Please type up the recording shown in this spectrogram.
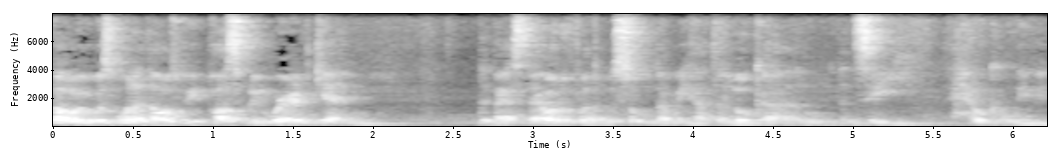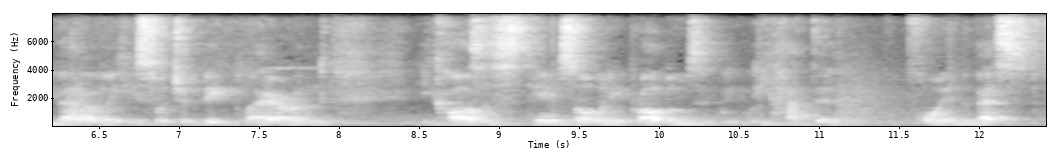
no, it was one of those we possibly weren't getting the best out of, but it was something that we had to look at and, and see how can we be better. Like he's such a big player and he causes teams so many problems. We, we had to find the best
